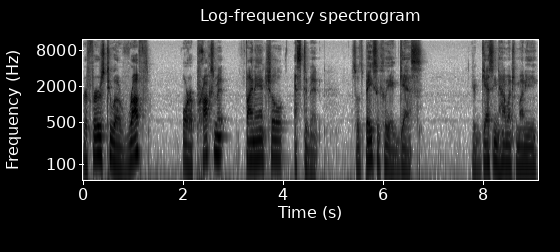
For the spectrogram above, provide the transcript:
Refers to a rough or approximate financial estimate. So it's basically a guess. You're guessing how much money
